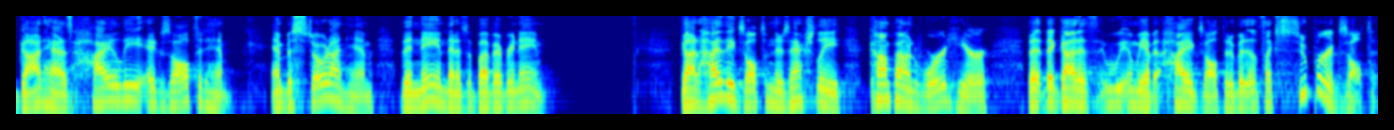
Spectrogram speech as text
God has highly exalted him and bestowed on him the name that is above every name. God highly exalts him. There's actually compound word here that, that God is, and we have it high exalted, but it's like super exalted.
